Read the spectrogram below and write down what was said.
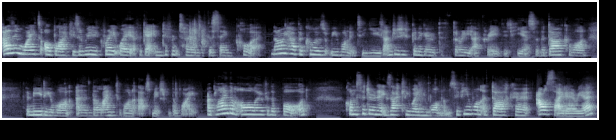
Adding white or black is a really great way of getting different tones of the same colour. Now we have the colours that we wanted to use. I'm just going to go with the three I created here. So the darker one, the medium one and the lighter one that's mixed with the white. Apply them all over the board, considering exactly where you want them. So if you want a darker outside area,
